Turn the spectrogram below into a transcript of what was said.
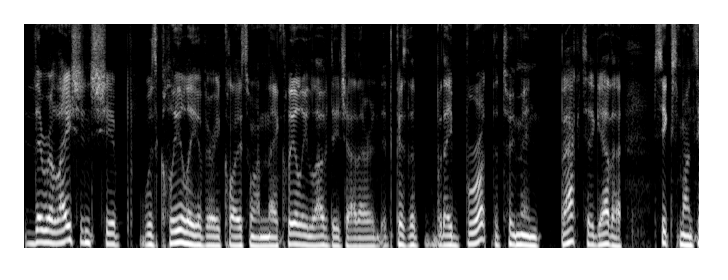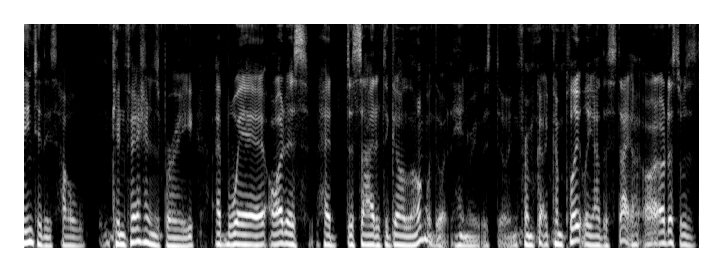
the relationship was clearly a very close one. They clearly loved each other because the, they brought the two men back together six months into this whole confession spree uh, where Otis had decided to go along with what Henry was doing from a completely other state. Otis was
